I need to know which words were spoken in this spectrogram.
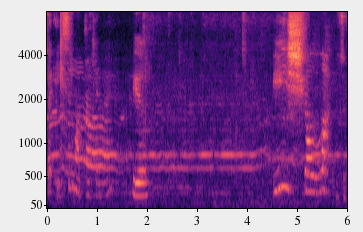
Sen iksir mi attın kendine? Yok. İnşallah Yusuf.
